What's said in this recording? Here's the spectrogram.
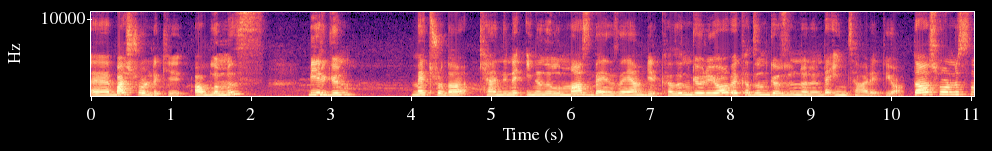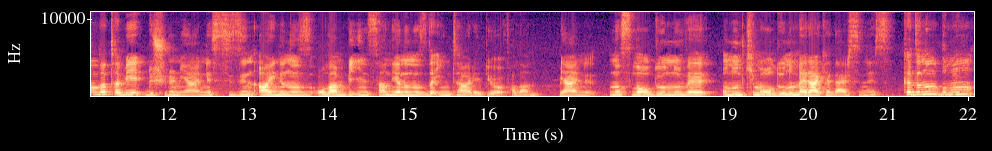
Ee, başroldeki ablamız bir gün metroda kendine inanılmaz benzeyen bir kadın görüyor ve kadın gözünün önünde intihar ediyor. Daha sonrasında tabii düşünün yani sizin aynınız olan bir insan yanınızda intihar ediyor falan. Yani nasıl olduğunu ve onun kim olduğunu merak edersiniz. Kadının bunun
